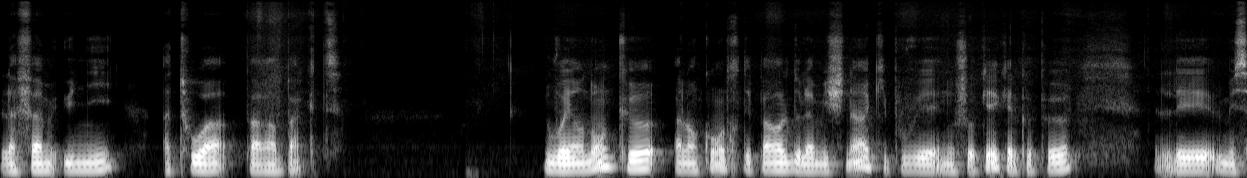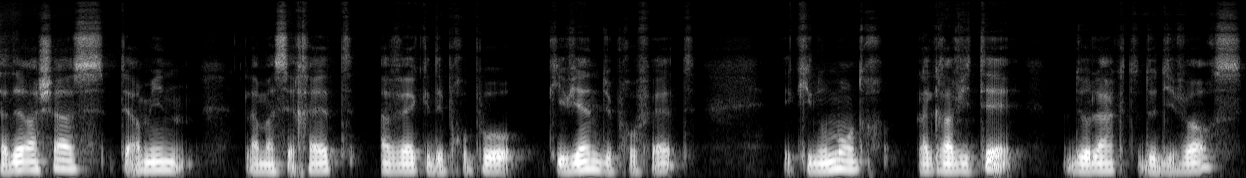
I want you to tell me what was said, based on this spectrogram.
la femme unie à toi par un pacte. Nous voyons donc que, à l'encontre des paroles de la Mishnah, qui pouvaient nous choquer quelque peu, les Messader Hachas terminent la Masechet avec des propos qui viennent du prophète et qui nous montrent la gravité de l'acte de divorce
